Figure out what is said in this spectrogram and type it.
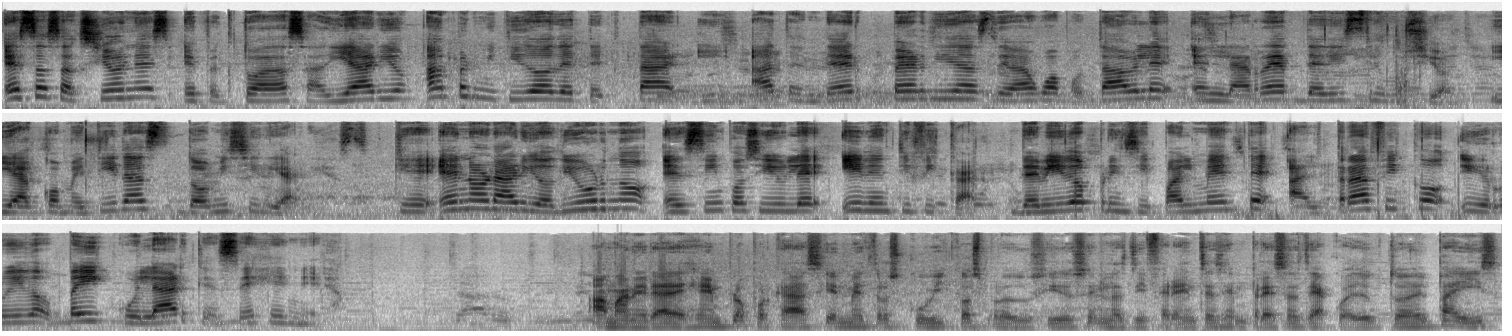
Estas acciones efectuadas a diario han permitido detectar y atender pérdidas de agua potable en la red de distribución y acometidas domiciliarias que en horario diurno es imposible identificar, debido principalmente al tráfico y ruido vehicular que se genera. A manera de ejemplo, por cada 100 metros cúbicos producidos en las diferentes empresas de acueducto del país,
